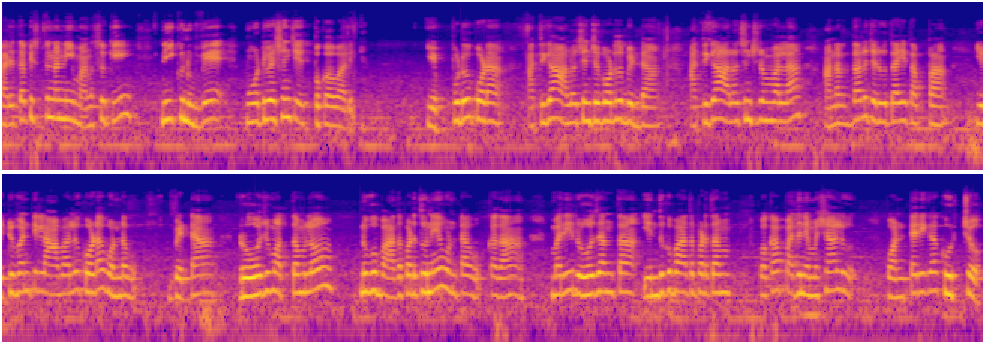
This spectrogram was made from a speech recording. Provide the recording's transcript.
పరితపిస్తున్న నీ మనసుకి నీకు నువ్వే మోటివేషన్ చెప్పుకోవాలి. ఎప్పుడూ కూడా అతిగా ఆలోచించకూడదు బిడ్డ. అతిగా ఆలోచించడం వల్ల అనర్థాలు జరుగుతాయి తప్ప ఎటువంటి లాభాలు కూడా ఉండవు. బిడ్డ రోజు మొత్తంలో నువ్వు బాధపడుతూనే ఉంటావు కదా. మరి రోజంతా ఎందుకు బాధపడతాం? ఒక పది నిమిషాలు ఒంటరిగా కూర్చో.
